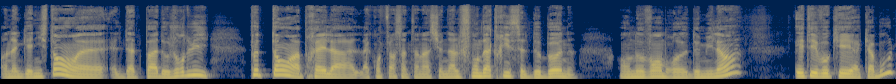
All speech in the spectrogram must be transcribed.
en Afghanistan, euh, elle date pas d'aujourd'hui. Peu de temps après la, conférence internationale fondatrice, celle de Bonn, en novembre 2001, est évoquée à Kaboul,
